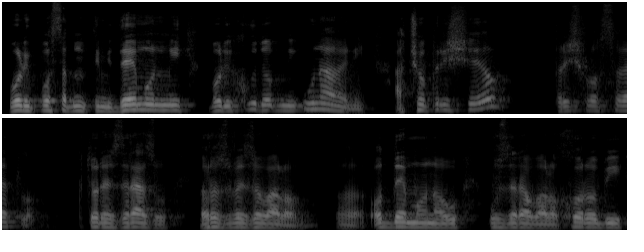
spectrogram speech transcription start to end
boli posadnutými démonmi, boli chudobní, unavení. A čo prišiel? Prišlo svetlo, ktoré zrazu rozvezovalo e, od démonov, uzdravovalo choroby,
